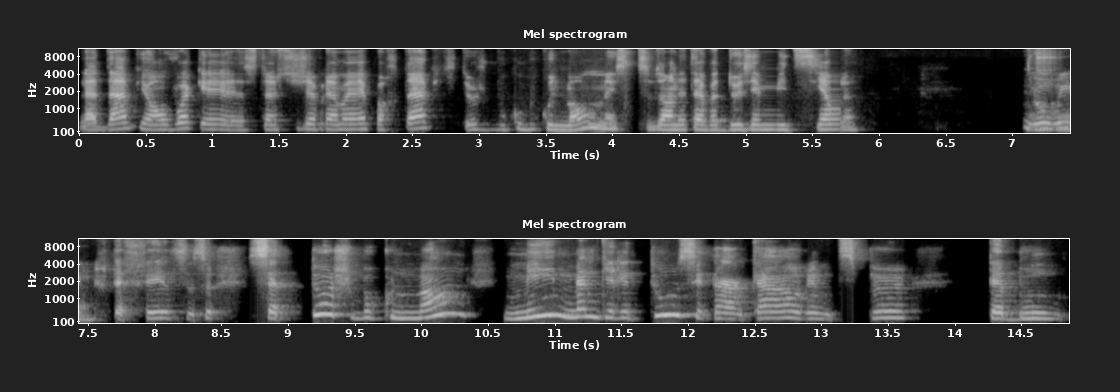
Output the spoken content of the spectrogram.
là-dedans, puis on voit que c'est un sujet vraiment important puis qui touche beaucoup, beaucoup de monde, hein, si vous en êtes à votre deuxième édition. Là. Oh oui, tout à fait, c'est ça. Ça touche beaucoup de monde, mais malgré tout, c'est encore un petit peu tabou.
